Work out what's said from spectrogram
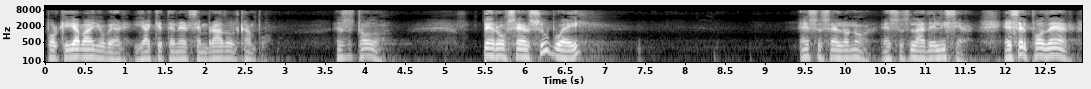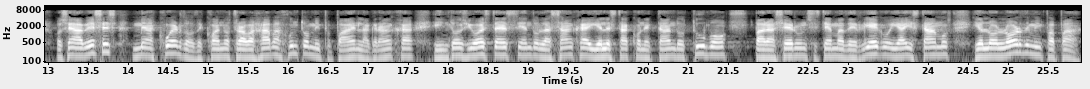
porque ya va a llover y hay que tener sembrado el campo. Eso es todo. Pero ser su eso es el honor, eso es la delicia, es el poder. O sea, a veces me acuerdo de cuando trabajaba junto a mi papá en la granja y entonces yo estaba haciendo la zanja y él está conectando tubo para hacer un sistema de riego y ahí estamos y el olor de mi papá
